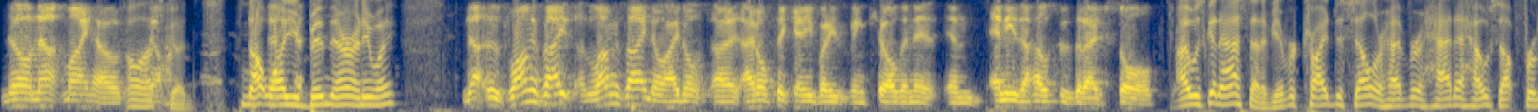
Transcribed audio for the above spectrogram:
No, not my house. Oh, that's no. good. Not while you've been there, anyway. No, as long as I, as long as I know, I don't, I, I don't think anybody's been killed in it in any of the houses that I've sold. I was going to ask that. Have you ever tried to sell or have ever had a house up for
